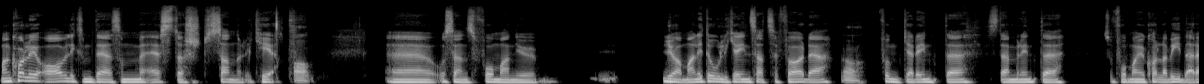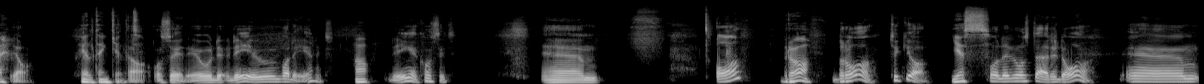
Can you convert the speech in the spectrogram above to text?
man kollar ju av liksom det som är störst sannolikhet. Ja. Eh, och sen så får man ju gör man lite olika insatser för det. Ja, Funkar det inte, stämmer det inte, så får man ju kolla vidare ja, helt enkelt. ja, och så är det. Och det, det är ju vad det är. Liksom. Ja. Det är inget konstigt. Ehm, ja, Bra. bra tycker jag. Yes. håller vi oss där idag. Ehm,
